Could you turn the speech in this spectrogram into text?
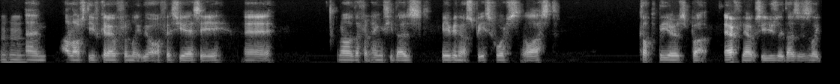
hmm and I love Steve Carell from like The Office, USA, uh, and all the different things he does. Maybe not Space Force the last couple of years, but everything else he usually does is like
